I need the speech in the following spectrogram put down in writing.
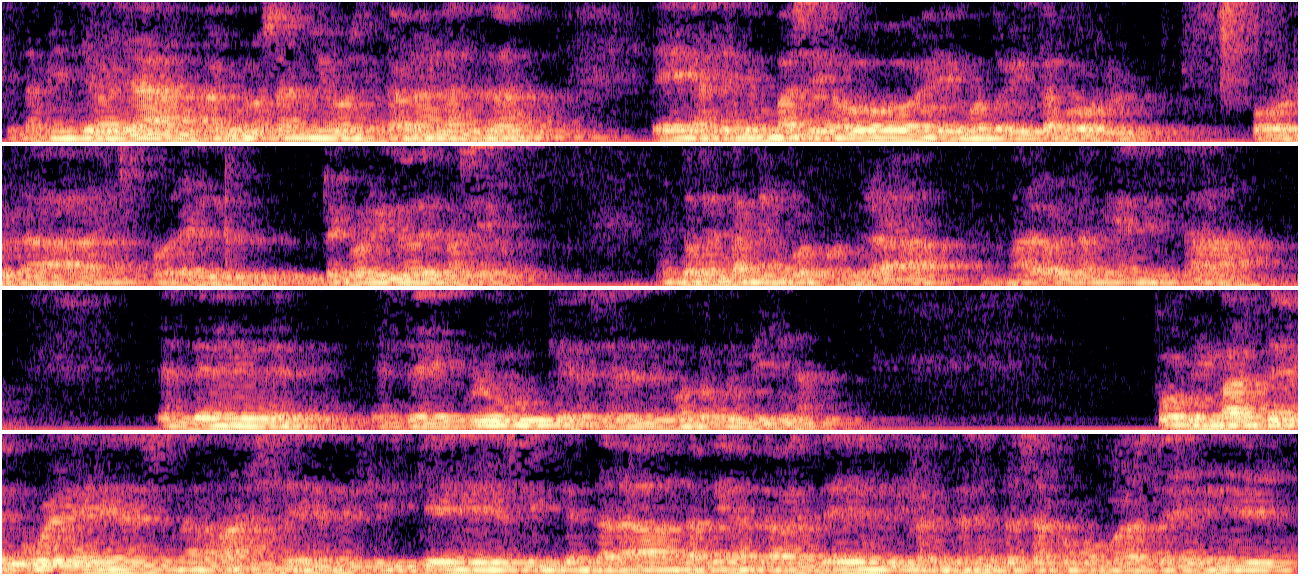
que, también lleva ya algunos años instaurado en la ciudad, eh, haciendo un paseo eh, motorista por, por, el recorrido del paseo. Entonces también pues, pondrá valor también este, este club que es el Motoclub Villena. Por mi parte, pues nada más, es decir que se intentará también a través de diferentes empresas como pueda ser eh,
